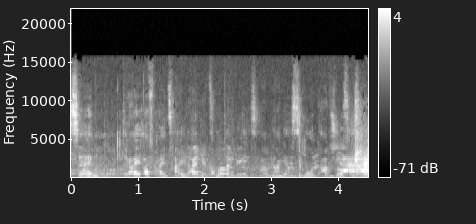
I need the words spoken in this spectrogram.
Sachsen. 3 auf 1 Heidenheim jetzt unterwegs. Ablage ist gut, Abschluss ist gut.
